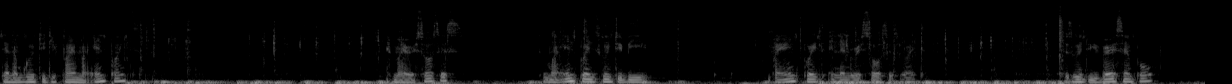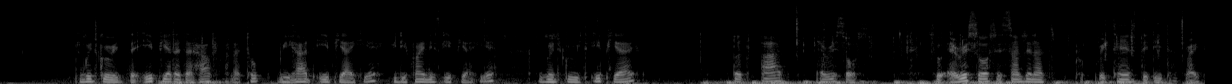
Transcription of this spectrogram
then i'm going to define my endpoint and my resources so my endpoint is going to be my endpoint and then resources right so it's going to be very simple I'm going to go with the API that I have at the top. We had API here. We define this API here. So I'm going to go with API dot add a resource. So a resource is something that returns the data, right?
